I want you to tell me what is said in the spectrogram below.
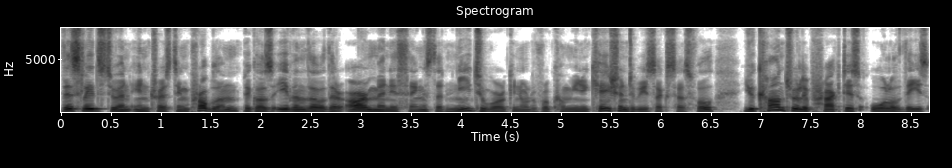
This leads to an interesting problem because even though there are many things that need to work in order for communication to be successful, you can't really practice all of these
